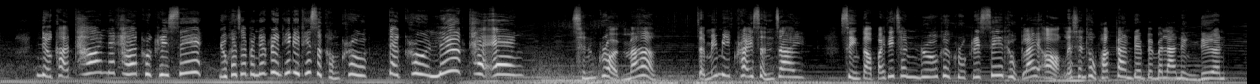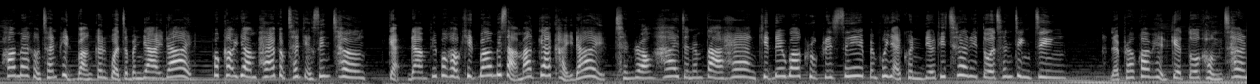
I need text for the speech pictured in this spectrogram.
ๆ หนูขอโทษนะคะครูคริสซี่ หนูเคยจะเป็นนักเรียนที่ดีที่สุดของครู แต่ครูเลือกเธอเอง ฉันโกรธมาก แต่ไม่มีใครสนใจ สิ่งต่อไปที่ฉันรู้คือครูคริสซี่ถูกไล่ออกและฉันถูกพักการเรียนเป็นเวลาหนึ่งเดือน พ่อแม่ของฉันผิดหวังเกินกว่าจะบรรยายได้ พวกเขายอมแพ้กับฉันอย่างสิ้นเชิง แกะดำที่พวกเขาคิดว่าไม่สามารถแก้ไขได้ ฉันร้องไห้จนน้ำตาแห้ง คิดได้ว่าครูคริสซี่เป็นผู้ใหญ่คนเดียวที่เชื่อในตัวฉันจริง ๆ และเพราะความเห็นแก่ตัวของฉัน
